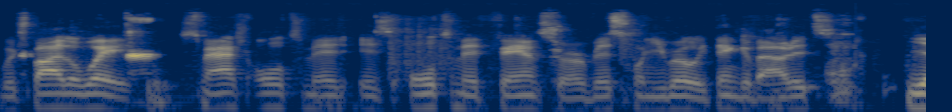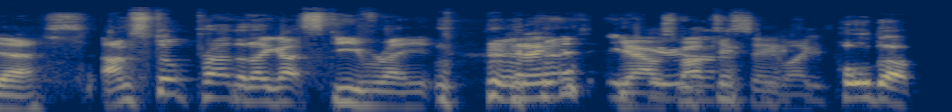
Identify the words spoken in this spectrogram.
Which, by the way, Smash Ultimate is ultimate fan service when you really think about it. Yes. I'm still proud that I got Steve right. Can I just Yeah, I was about to say, like- Hold up.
